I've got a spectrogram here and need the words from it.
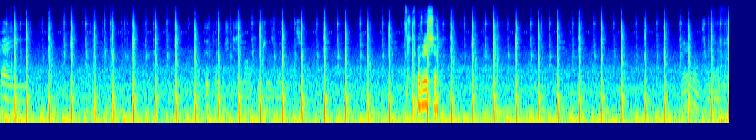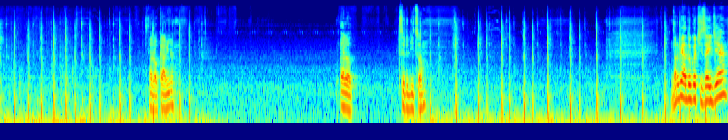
Okej. A ty to musisz się na kluczu zmienić. Czy tylko 200? Nie wiem co mówisz. Elo, Kamil. Elo, Cyrylico. Norbia, długo ci zejdzie?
